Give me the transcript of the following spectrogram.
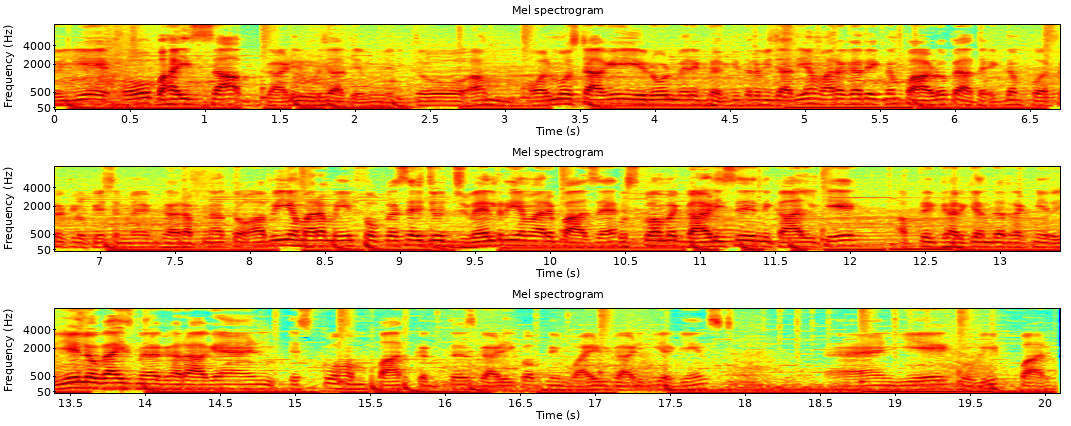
तो ये, ओ भाई साहब, गाड़ी उड़ जाती है मेरी। तो हम ऑलमोस्ट आ गए ये रोड मेरे घर की तरफ़ ही जाती है। हमारा घर एकदम पहाड़ों पे आता है, एकदम परफेक्ट लोकेशन में घर अपना। तो अभी हमारा मेन फोकस है, जो ज्वेलरी हमारे पास है, उसको हमें गाड़ी से निकाल के अपने घर के अंदर रखनी है। ये लोग आई मेरा घर आ गया एंड इसको हम पार्क करते हैं इस गाड़ी को, अपनी वाइट गाड़ी के अगेंस्ट एंड ये होगी पार्क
